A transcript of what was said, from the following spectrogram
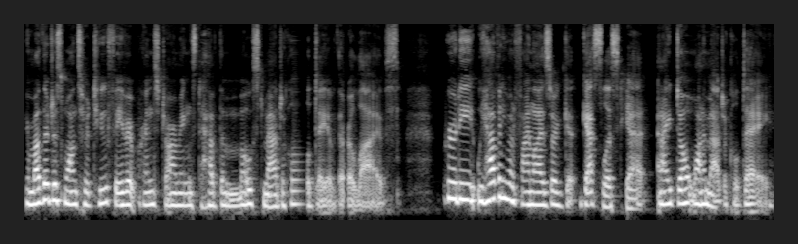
Your mother just wants her two favorite Prince Charmings to have the most magical day of their lives. Prudy, we haven't even finalized our guest list yet, and I don't want a magical day.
